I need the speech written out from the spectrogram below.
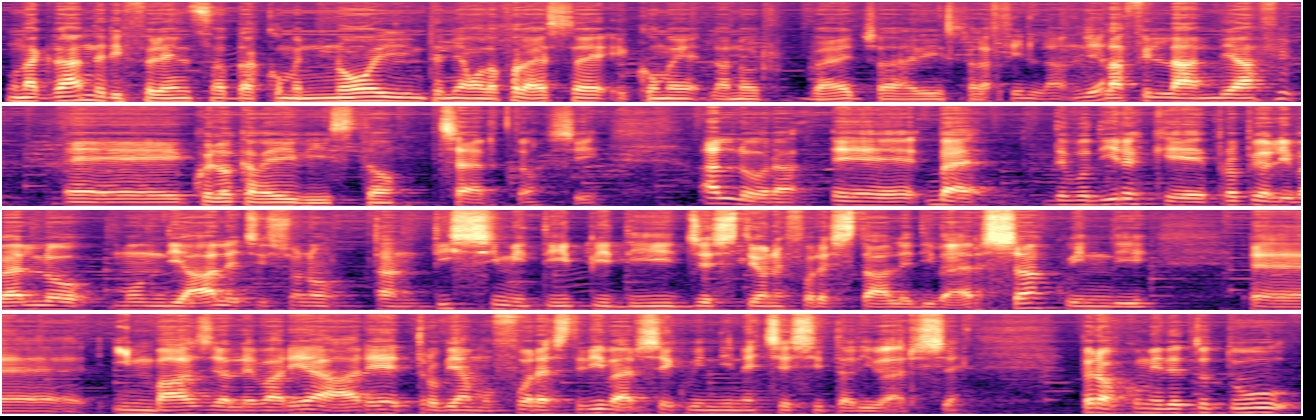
una grande differenza da come noi intendiamo la foresta e come la Norvegia, la Finlandia, la Finlandia è quello che avevi visto. Certo, sì. Allora, eh, beh, devo dire che proprio a livello mondiale ci sono tantissimi tipi di gestione forestale diversa, quindi eh, in base alle varie aree troviamo foreste diverse e quindi necessità diverse Però come hai detto tu,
